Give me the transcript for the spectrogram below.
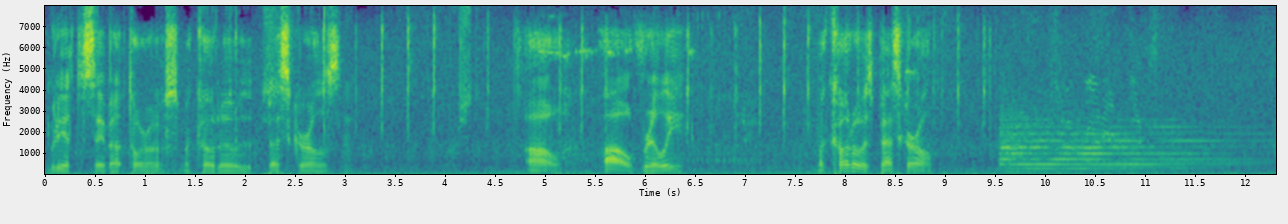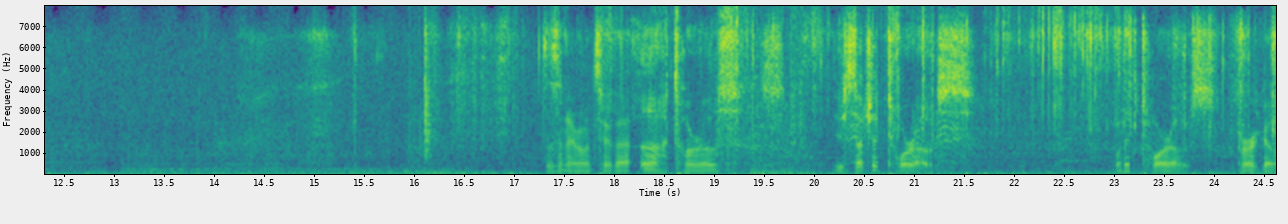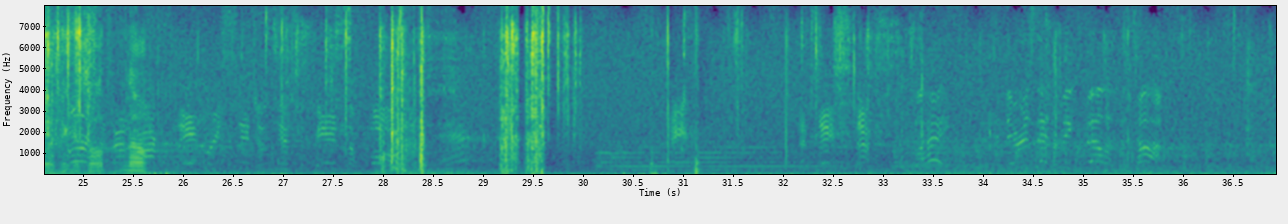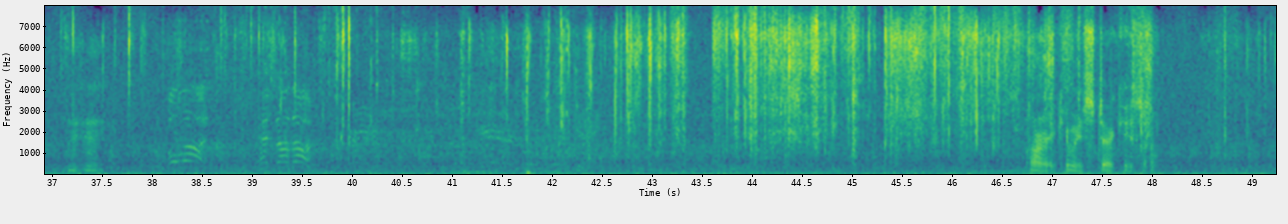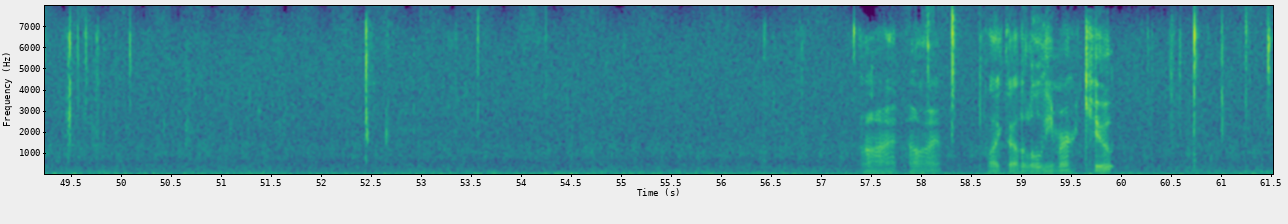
What do you have to say about Taurus? Makoto, best girls. Hmm. Oh. Oh, really? Makoto is best girl. Doesn't everyone say that? Ugh, Taurus. You're such a Taurus. What a Toros. Virgo, I think is all. No. Give me a staircase though. Alright, alright. Like that little lemur. Cute.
